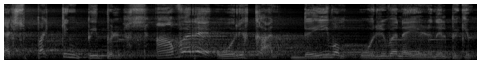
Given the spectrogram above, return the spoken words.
എക്സ്പെക്റ്റിംഗ് പീപ്പിൾ അവരെ ഒരുക്കാൻ ദൈവം ഒരുവനെ എഴുന്നേൽപ്പിക്കും.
